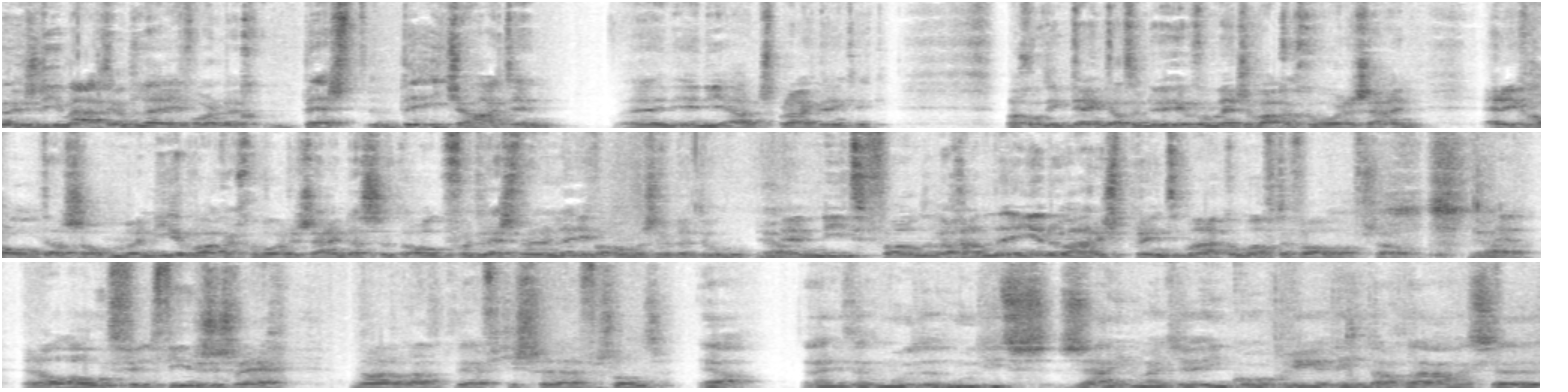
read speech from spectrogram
keuze die je maakt in het leven hoor. Daar best een beetje hard in, eh, in, in die uitspraak denk ik. Maar goed, ik denk dat er nu heel veel mensen wakker geworden zijn. En ik hoop dat ze op een manier wakker geworden zijn dat ze het ook voor de rest van hun leven anders willen doen. Ja. En niet van we gaan een januari sprint maken om af te vallen of zo. Ja. En oh, oh, het virus is weg. Nou, dan laat het weer eventjes eh verslonzen. Ja, het moet, het moet iets zijn wat je incorporeert in dagdagelijkse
